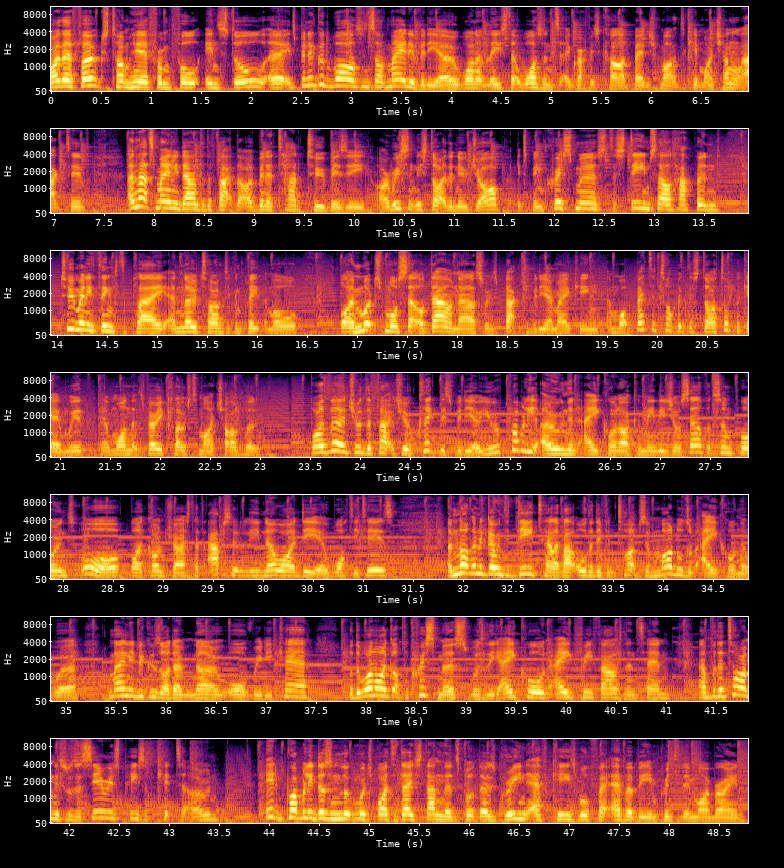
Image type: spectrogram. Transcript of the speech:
Hi there folks, Tom here from Full Install. Uh, it's been a good while since I've made a video, one at least that wasn't a graphics card benchmark to keep my channel active, and that's mainly down to the fact that I've been a tad too busy. I recently started a new job, it's been Christmas, the Steam sale happened, too many things to play and no time to complete them all, but I'm much more settled down now so it's back to video making, and what better topic to start up again with than one that's very close to my childhood. By virtue of the fact you have clicked this video, you have probably owned an Acorn Archimedes yourself at some point, or, by contrast, have absolutely no idea what it is. I'm not going to go into detail about all the different types of models of Acorn there were, mainly because I don't know or really care, but the one I got for Christmas was the Acorn A3010, and for the time this was a serious piece of kit to own. It probably doesn't look much by today's standards, but those green F keys will forever be imprinted in my brain.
